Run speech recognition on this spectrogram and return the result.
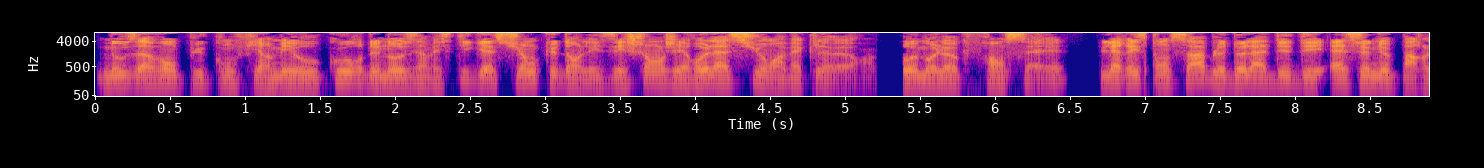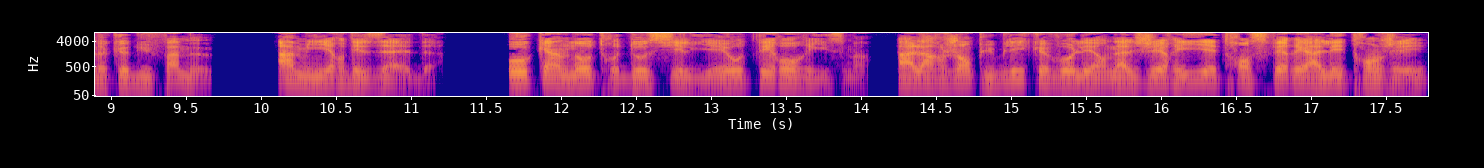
Nous avons pu confirmer au cours de nos investigations que dans les échanges et relations avec leurs homologues français, les responsables de la DDS ne parlent que du fameux Amir DZ, aucun autre dossier lié au terrorisme, à l'argent public volé en Algérie et transféré à l'étranger,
